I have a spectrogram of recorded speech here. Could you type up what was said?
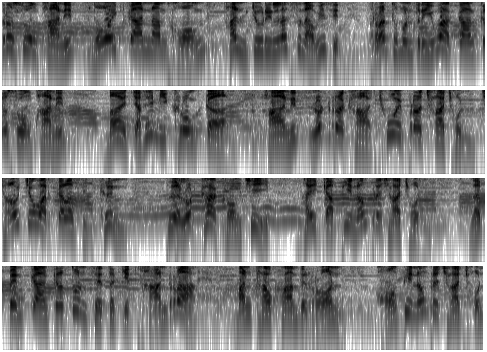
กระทรวงพาณิชย์โดยการนำของท่านจุรินทร์ลักษณะวิสิทธิ์รัฐมนตรีว่าการกระทรวงพาณิชย์ ได้จัดให้มีโครงการ พาณิชย์ลดราคาช่วยประชาชนชาวจังหวัดกาลสินขึ้น เพื่อลดค่าครองชีพให้กับพี่น้องประชาชน และเป็นการกระตุ้นเศรษฐกิจฐานรากบรรเทาความเดือดร้อนของพี่น้องประชาชน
